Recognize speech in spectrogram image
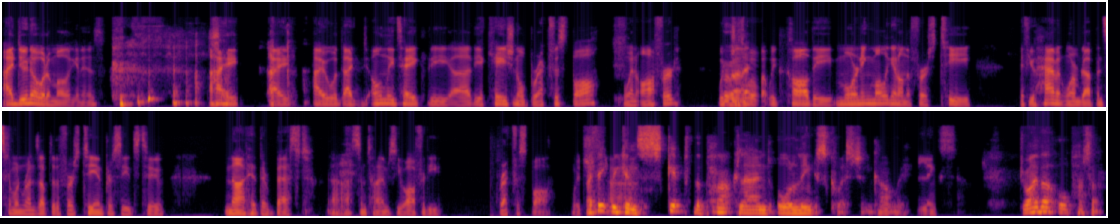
I do know what a mulligan is. I I I would I only take the uh the occasional breakfast ball when offered, which right. is what we call the morning mulligan on the first tee. If you haven't warmed up and someone runs up to the first tee and proceeds to not hit their best, uh, sometimes you offer the breakfast ball. Which I think we uh, can skip the Parkland or links question, can't we? Links. Driver or putter?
